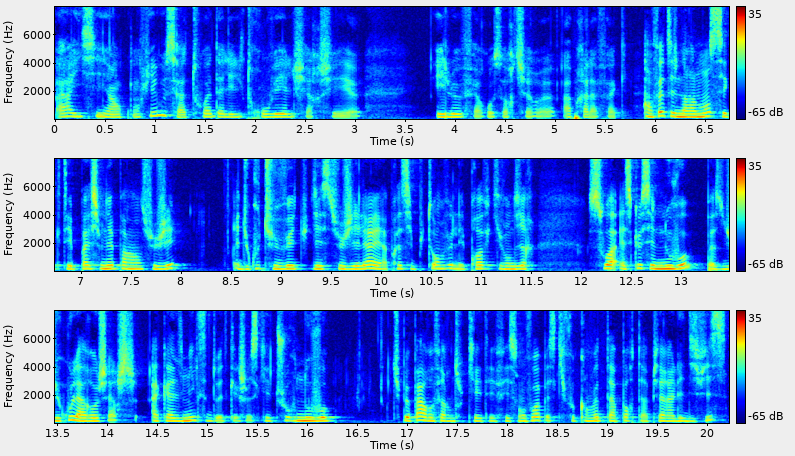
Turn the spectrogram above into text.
Ah, ici, il y a un conflit, ou c'est à toi d'aller le trouver le chercher et le faire ressortir euh, après la fac? En fait, généralement, c'est que tu es passionné par un sujet et du coup, tu veux étudier ce sujet-là et après, c'est plutôt en fait les profs qui vont dire soit est-ce que c'est nouveau? Parce que du coup, la recherche académique, ça doit être quelque chose qui est toujours nouveau. Tu peux pas refaire un truc qui a été fait 100 fois parce qu'il faut qu'en fait, tu apportes ta pierre à l'édifice.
